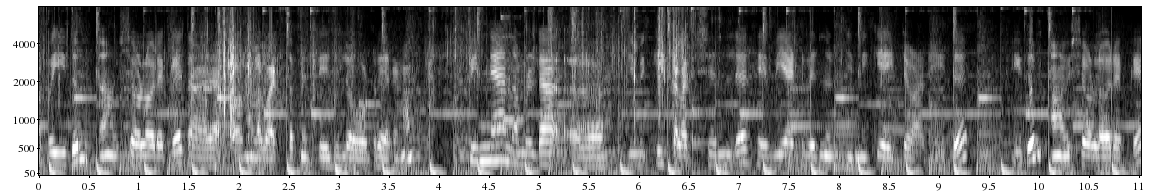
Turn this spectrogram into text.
അപ്പോൾ ഇതും ആവശ്യമുള്ളവരൊക്കെ താഴെ നമ്മളെ വാട്സപ്പ് മെസ്സേജിൽ ഓർഡർ തരണം പിന്നെ നമ്മളുടെ ജിമിക്കി കളക്ഷനിൽ ഹെവി ആയിട്ട് വരുന്നൊരു ജിമിക്കി ഐറ്റമാണ് ഇത്. ഇതും ആവശ്യമുള്ളവരൊക്കെ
